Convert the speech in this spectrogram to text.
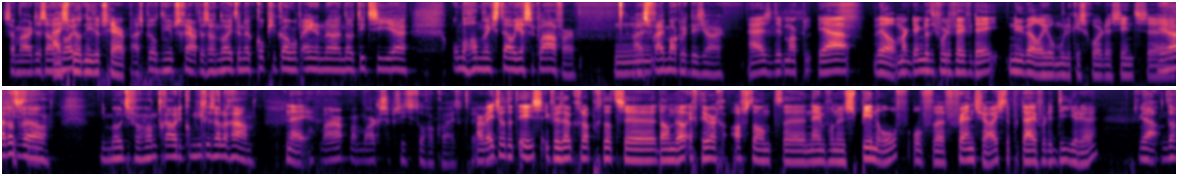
Zeg maar er zou hij nooit, speelt niet op scherp. hij speelt niet op scherp. Er zou nooit een kopje komen op één eh, notitie eh onderhandelingsstijl Jesse Klaver. Hij is Mm, vrij makkelijk dit jaar. Hij is dit makkelijk. Ja, wel. Maar ik denk dat hij voor de VVD nu wel heel moeilijk is geworden sinds. eh, ja, dat gisteren. wel. Die motie van wantrouwen die komt niet gezellig aan. Nee. Maar, maar Mark is zijn positie toch al kwijt. weet Maar weet je wat het is? Ik vind het ook grappig dat ze dan wel echt heel erg afstand eh, nemen van hun spin-off of eh, franchise, de Partij voor de Dieren. Ja, dat,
